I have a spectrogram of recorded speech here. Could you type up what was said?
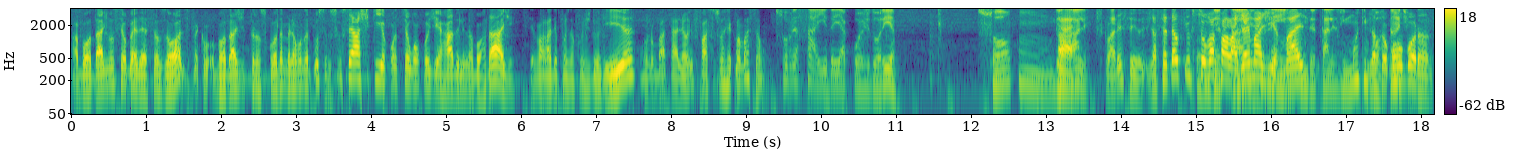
A abordagem você obedece às ordens para que a abordagem transcorra da melhor maneira possível. Se você acha que aconteceu alguma coisa de errado ali na abordagem, você vai lá depois na corregedoria ou no batalhão e faça a sua reclamação. Sobre a saída e a corredoria, só um detalhe. É, esclarecer. Já sei até o que o um senhor vai falar, já imagino, mas Um detalhezinho muito já tô importante. corroborando.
